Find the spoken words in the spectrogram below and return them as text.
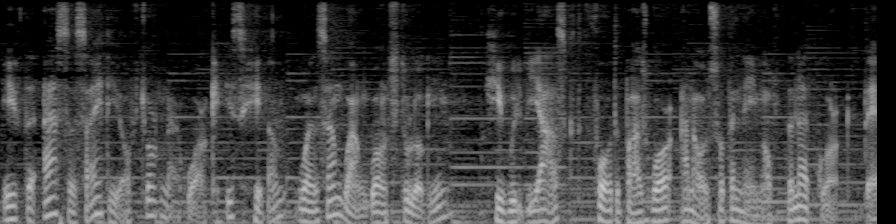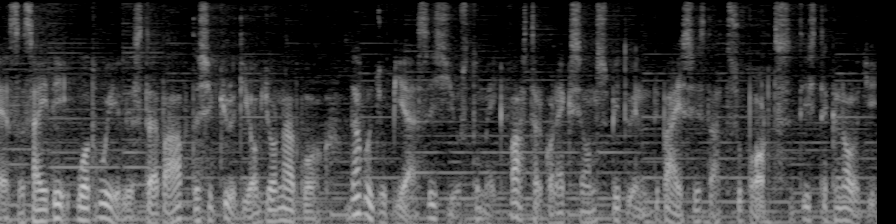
If the SSID of your network is hidden when someone wants to log in, he will be asked for the password and also the name of the network. The SSID what will step up the security of your network. WPS is used to make faster connections between devices that supports this technology.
